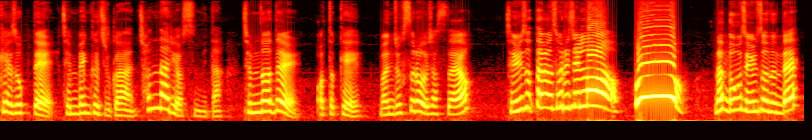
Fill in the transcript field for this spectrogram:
계속될 잼뱅크 주간 첫날이었습니다. 잼너들 어떻게 만족스러우셨어요? 재밌었다면 소리 질러! 후! 난 너무 재밌었는데?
